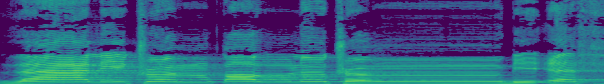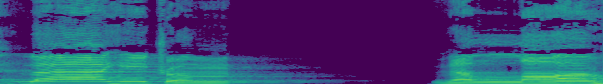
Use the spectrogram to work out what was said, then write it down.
ذلكم قولكم بأفواهكم والله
